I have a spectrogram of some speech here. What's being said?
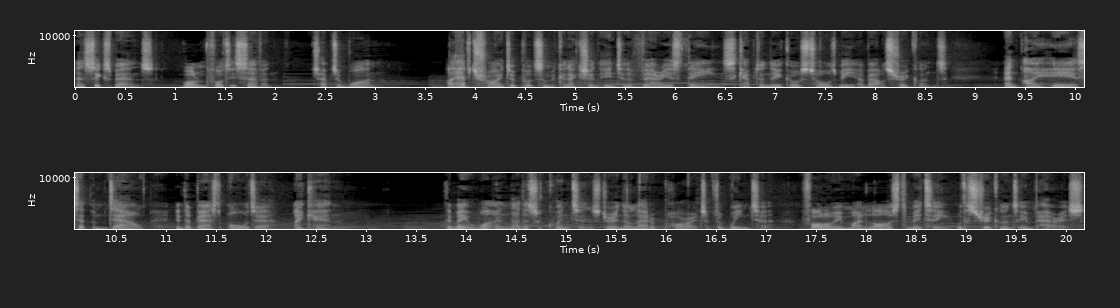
and Sixpence, Volume 47, Chapter 1. I have tried to put some connection into the various things Captain Nichols told me about Strickland, and I here set them down in the best order I can. They made one another's acquaintance during the latter part of the winter following my last meeting with Strickland in Paris.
